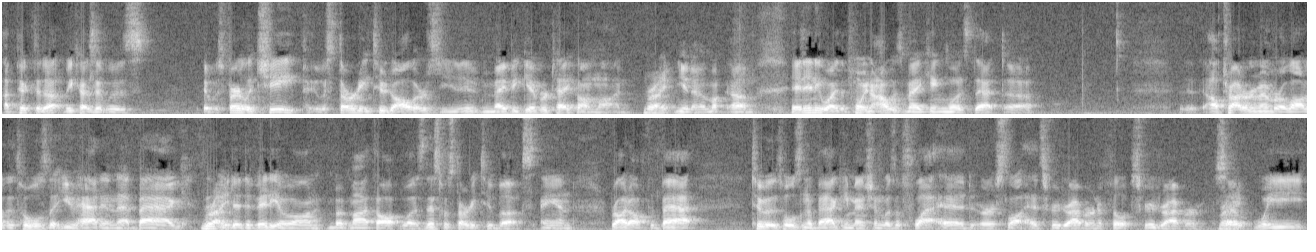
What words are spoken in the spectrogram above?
I picked it up because it was it was fairly cheap. It was thirty two dollars, maybe give or take online. Right. you know um, and anyway the point i was making was that uh, i'll try to remember a lot of the tools that you had in that bag that you did the video on but my thought was this was 32 bucks and right off the bat two of the tools in the bag he mentioned was a flathead or a slot head screwdriver and a phillips screwdriver so Right. we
